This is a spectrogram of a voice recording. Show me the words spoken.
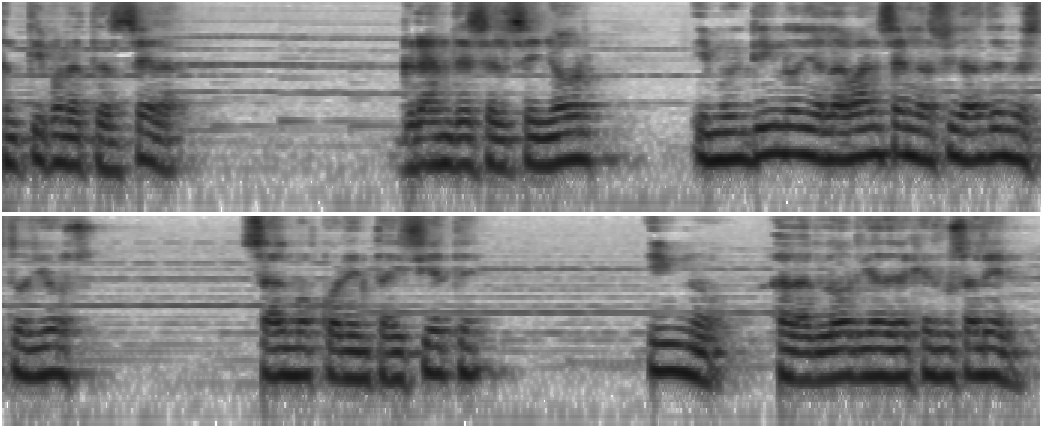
Antífona tercera. Grande es el Señor y muy digno de alabanza en la ciudad de nuestro Dios. Salmo 47. Himno a la gloria de Jerusalén.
